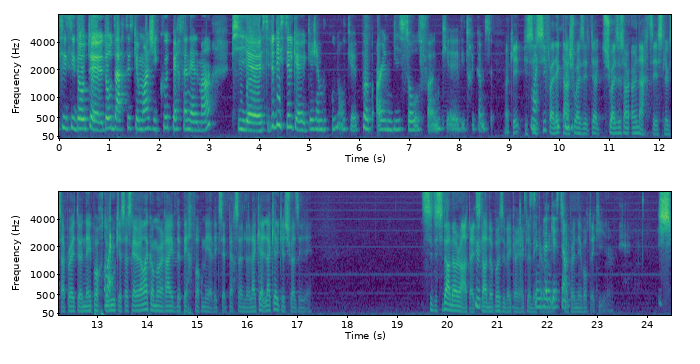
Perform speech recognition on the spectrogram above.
c'est d'autres, d'autres artistes que moi, j'écoute personnellement. Puis euh, c'est tous des styles que, que j'aime beaucoup, donc euh, pop, RB, soul, funk, euh, des trucs comme ça. OK. Puis si, il fallait que choisis, tu choisisses un, artiste, là, que ça peut être n'importe où, que ça serait vraiment comme un rêve de performer avec cette personne-là, laquelle, laquelle que tu choisirais? Si, si t'en as un en tête, si hmm. t'en as pas, c'est bien correct. C'est une bonne question. Ça peut être n'importe qui. Je,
